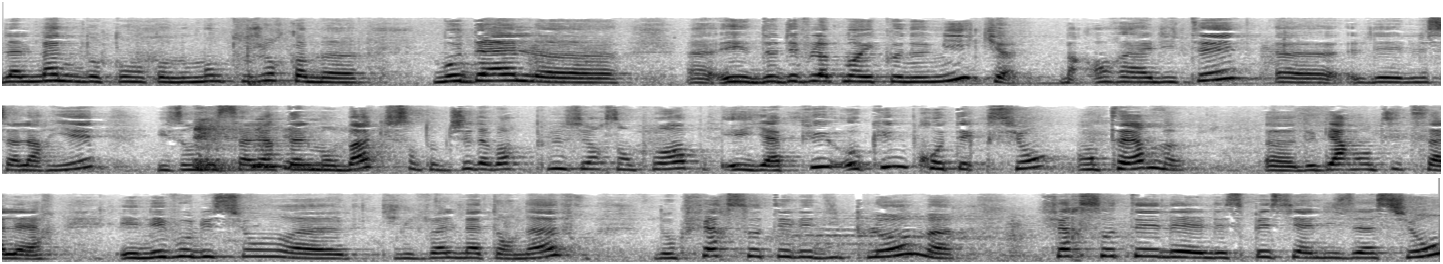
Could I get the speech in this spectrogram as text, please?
L'Allemagne, dont on, nous montre toujours comme euh, modèle euh, euh, et de développement économique, bah, en réalité, euh, les, les salariés, ils ont des salaires tellement bas qu'ils sont obligés d'avoir plusieurs emplois et il n'y a plus aucune protection en termes euh, de garantie de salaire. Et l'évolution euh, qu'ils veulent mettre en œuvre, donc faire sauter les diplômes, faire sauter les, les spécialisations,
